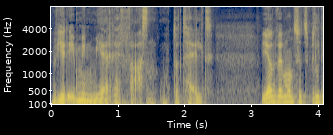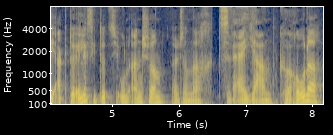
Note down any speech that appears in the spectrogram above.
wird eben in mehrere Phasen unterteilt. Ja, und wenn wir uns jetzt ein bisschen die aktuelle Situation anschauen, also nach zwei Jahren Corona,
